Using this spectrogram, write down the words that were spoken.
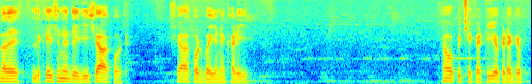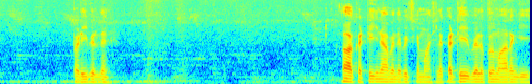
ਨਾਲੇ ਲੋਕੇਸ਼ਨ ਦੇਗੀ ਸ਼ਾਹਕੋਟ ਸ਼ਾਹਕੋਟ ਭਾਈ ਨੇ ਖੜੀ ਉਹ ਪਿੱਛੇ ਕੱਟੀ ਉਹ ਕਿਹੜਾ ਕਿ ਪੜੀ ਫਿਰਦੇ ਨੇ ਆ ਕੱਟੀ ਜਨਾਬ ਇਹਦੇ ਪਿੱਛੇ ਮਾਸ਼ਾਅੱਲਾ ਕੱਟੀ ਬਿਲਕੁਲ ਮਾਰੰਗੀ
